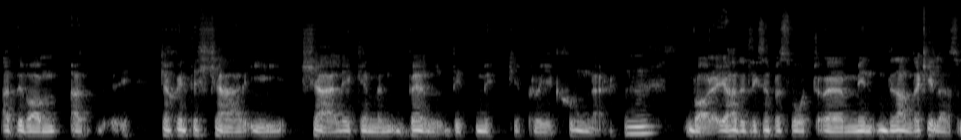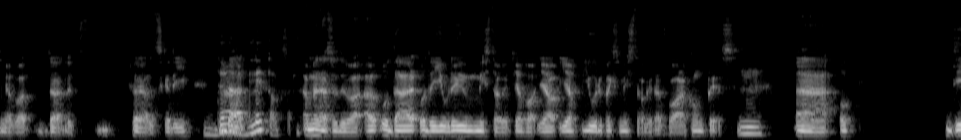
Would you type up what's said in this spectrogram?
Att det var, att, kanske inte kär i kärleken, men väldigt mycket projektioner Mm. Var det. Jag hade till exempel svårt, eh, min, den andra killen som jag var dödligt förälskad i. Dödligt också. Ja, men alltså det var, och, där, och det gjorde ju misstaget, jag, var, jag, jag gjorde faktiskt misstaget att vara kompis. Mm. Eh, och det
